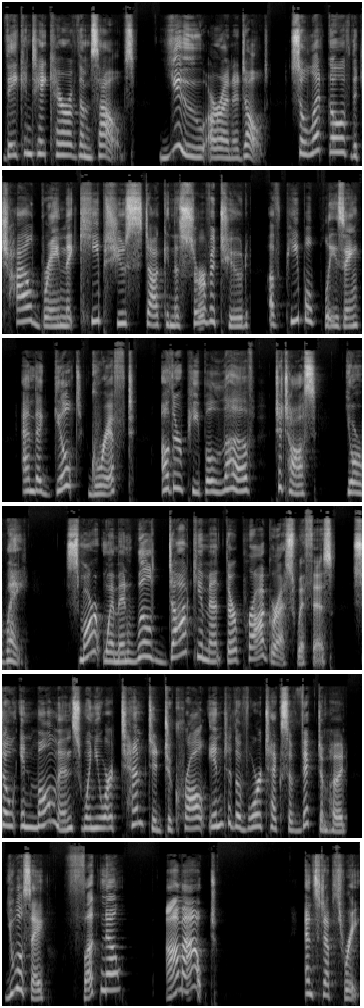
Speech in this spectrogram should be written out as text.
They can take care of themselves. You are an adult. So let go of the child brain that keeps you stuck in the servitude of people pleasing and the guilt grift other people love to toss your way. Smart women will document their progress with this. So, in moments when you are tempted to crawl into the vortex of victimhood, you will say, fuck no, I'm out. And step three,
